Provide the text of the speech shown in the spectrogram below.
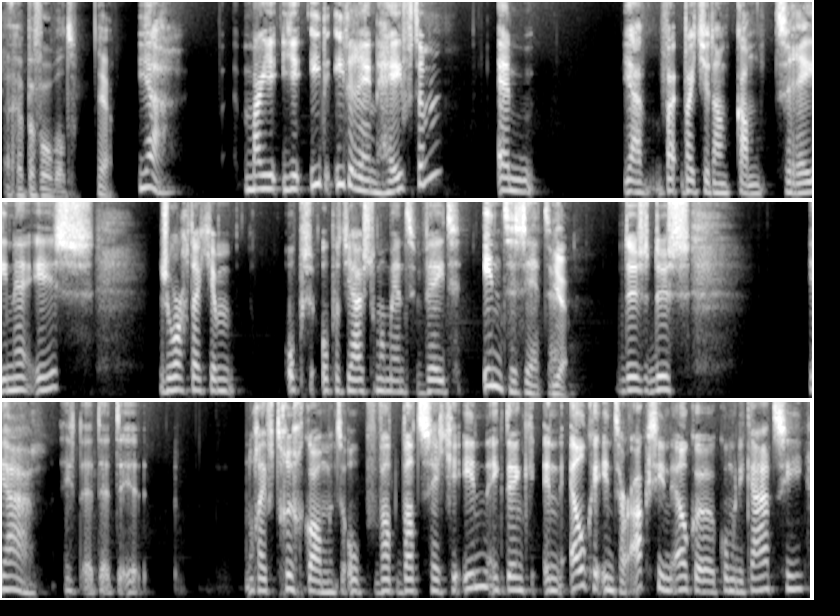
eh, bijvoorbeeld. Ja. ja. Maar je, je, ied- iedereen heeft hem. En ja, wa- wat je dan kan trainen is... zorg dat je hem op, op het juiste moment weet in te zetten. Ja. Dus, dus ja, het- het- nog even terugkomend op wat, wat zet je in. Ik denk in elke interactie, in elke communicatie...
